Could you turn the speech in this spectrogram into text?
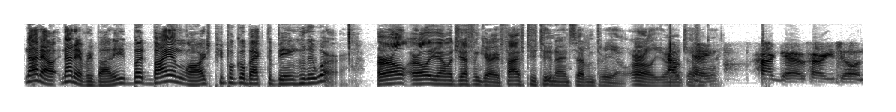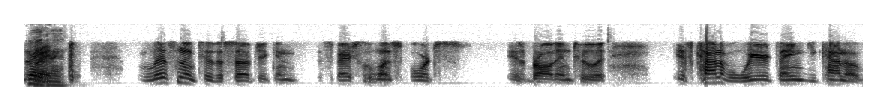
not out, not everybody, but by and large, people go back to being who they were. Earl, Earl, you're on with Geoff and Gary, 522-9730. Earl, you're on with Geoff and Okay. Gary. Hi guys, how are you doing? Great, Great. man. Listening to the subject, and especially when sports is brought into it, it's kind of a weird thing. You kind of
